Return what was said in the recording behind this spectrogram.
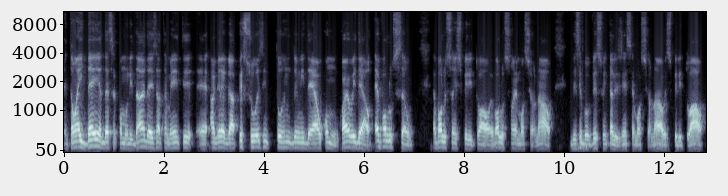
Então, a ideia dessa comunidade é exatamente é, agregar pessoas em torno de um ideal comum. Qual é o ideal? Evolução. Evolução espiritual, evolução emocional, desenvolver sua inteligência emocional, espiritual,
